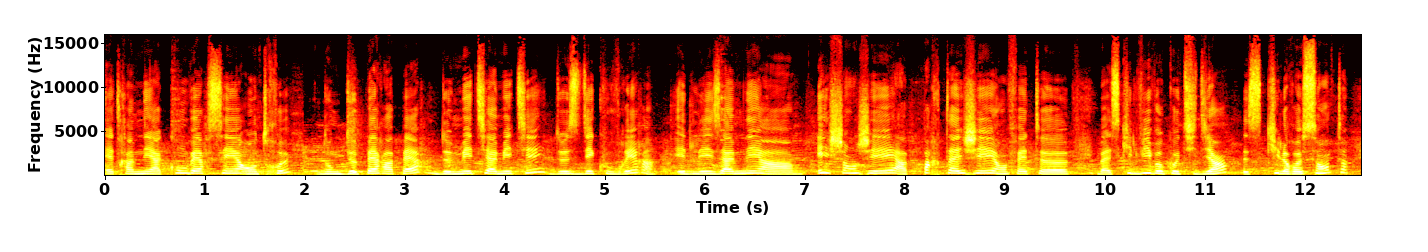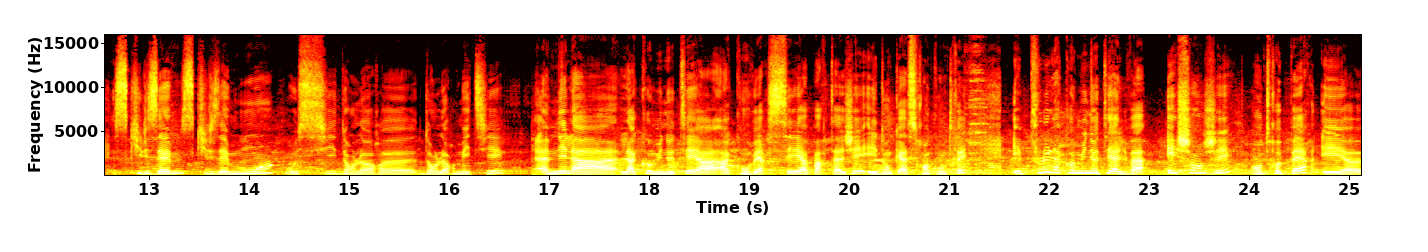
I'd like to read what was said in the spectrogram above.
être amenés à converser entre eux, donc de pair à pair, de métier à métier, de se découvrir et de les amener à échanger, à partager en fait euh, bah, ce qu'ils vivent au quotidien, ce qu'ils ressentent, ce qu'ils aiment, ce qu'ils aiment moins aussi dans leur, euh, dans leur métier. Amener la, communauté à, converser, à partager et donc à se rencontrer. Et plus la communauté elle va échanger entre pairs et euh,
